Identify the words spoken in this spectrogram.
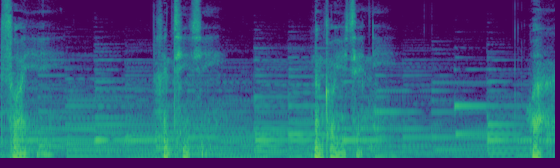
所以很庆幸能够遇见你，晚安。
